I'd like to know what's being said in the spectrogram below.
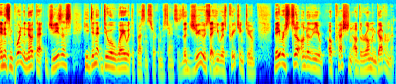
And it's important to note that Jesus, he didn't do away with the present circumstances. The Jews that he was preaching to, they were still under the oppression of the Roman government.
